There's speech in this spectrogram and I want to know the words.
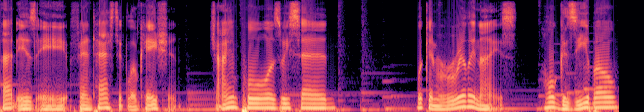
That is a fantastic location. Giant pool, as we said. Looking really nice. Whole gazebo.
